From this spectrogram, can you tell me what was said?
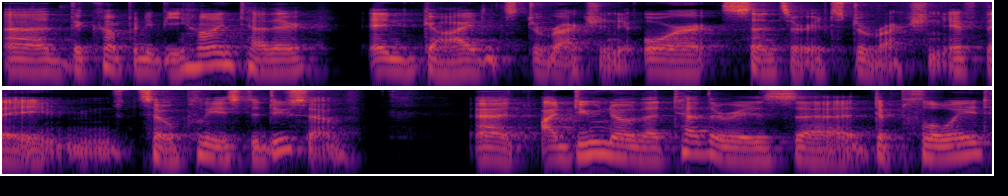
uh, the company behind Tether and guide its direction or censor its direction if they so please to do so. Uh, I do know that Tether is uh, deployed,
